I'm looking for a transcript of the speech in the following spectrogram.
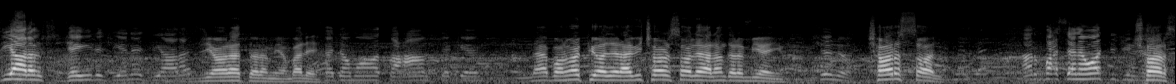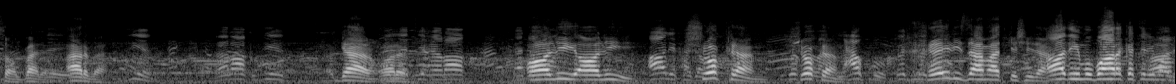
زيارة جيدة زينة زیارت زیارت دارم میام بله. خدمات طعام سكن نه به عنوان پیاده روی چهار ساله الان دارم میاییم. شنو؟ چهار سال. أربع سنوات تجينا. چهار سال بله إيه. أربع. زين. عراق زين. ملتي عراق. خدمات. عالی عالی عالی خدمات شکرم شکرم العفو. خیلی زحمت کشیدم هذه مباركه الامام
